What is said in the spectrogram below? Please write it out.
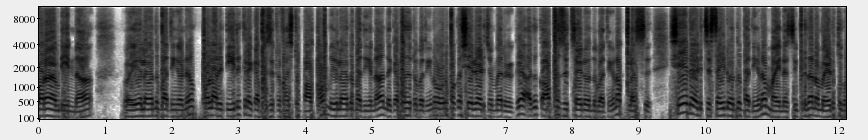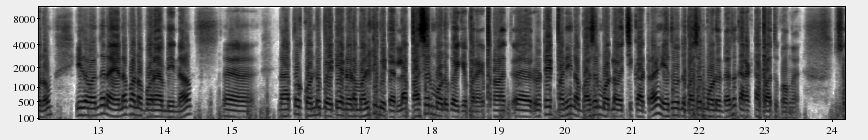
போகிறேன் அப்படின்னா இதில் வந்து பார்த்தீங்கன்னா போலாரிட்டி இருக்கிற கெப்பாசிட்டர் ஃபஸ்ட்டு பார்ப்போம். இதில் வந்து பார்த்தீங்கன்னா அந்த கெப்பாசிட்டர் பார்த்தீங்கன்னா ஒரு பக்கம் ஷேடு அடித்த மாதிரி இருக்குது அதுக்கு ஆப்போசிட் சைடு வந்து பார்த்தீங்கன்னா ப்ளஸ் ஷேடு அடித்த சைடு வந்து பார்த்தீங்கன்னா மைனஸ் இப்படி தான் நம்ம எடுத்துக்கணும். இதை வந்து நான் என்ன பண்ண போகிறேன் அப்படின்னா நான் இப்போ கொண்டு போயிட்டு என்னோடய மல்டிமீட்டரில் பசர் மோடுக்கு வைக்க போகிறேன் இப்போ நான் ரொட்டேட் பண்ணி நான் பஸர் மோடில் வச்சு காட்டுறேன். எது வந்து பஸர் மோடுன்றது கரெக்டாக பார்த்துக்கோங்க. ஸோ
